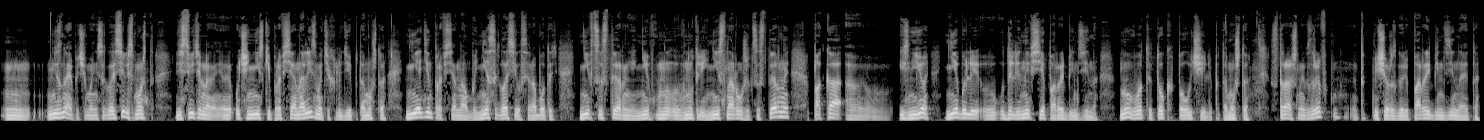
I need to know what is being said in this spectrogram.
Не знаю, почему они согласились. Может, действительно э, очень низкий профессионализм этих людей, потому что ни один профессионал бы не согласился работать ни в цистерне, ни внутри, ни снаружи цистерны, пока э, из нее не были э, удалены все пары бензина. Ну вот итог получили, потому что страшный взрыв, еще раз говорю, пары бензина это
